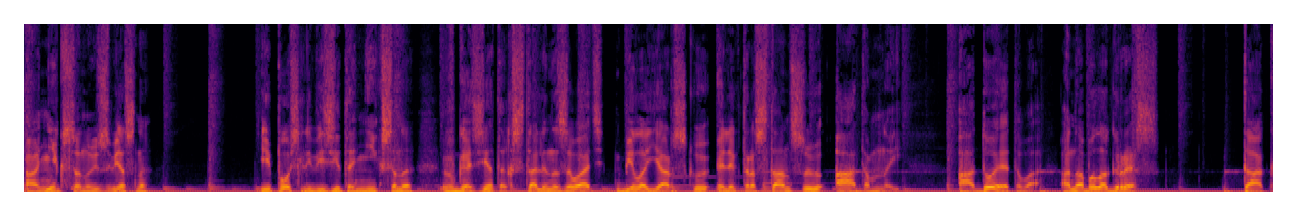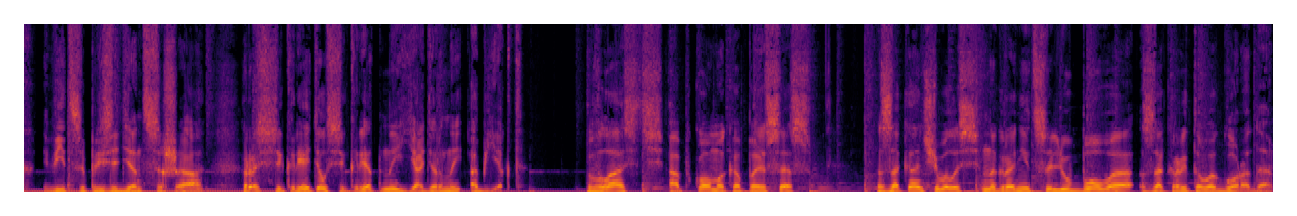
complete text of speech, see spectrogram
А Никсону известно. И после визита Никсона в газетах стали называть Белоярскую электростанцию атомной, а до этого она была ГРЭС – так вице-президент США рассекретил секретный ядерный объект. Власть обкома КПСС заканчивалась на границе любого закрытого города.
